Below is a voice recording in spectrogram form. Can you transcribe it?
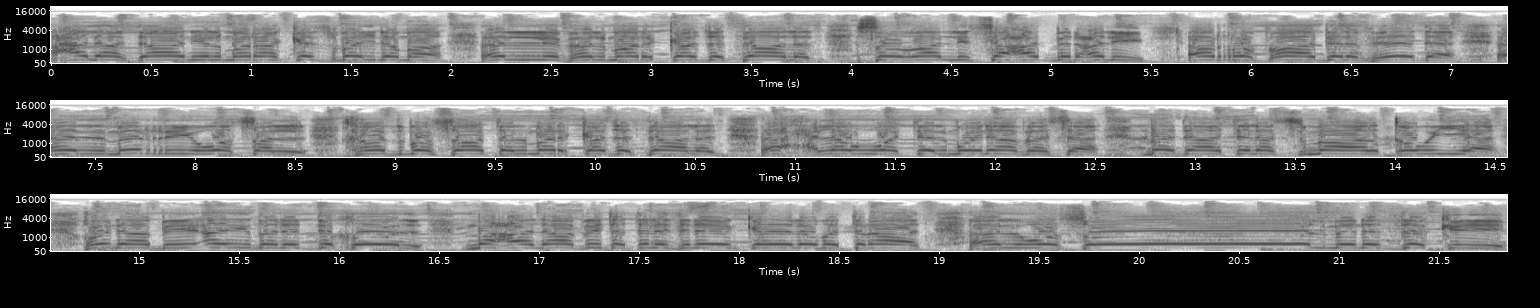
على ثاني المراكز بينما اللي في المركز الثالث صغان لسعد بن علي الرفاد الفهيدة المري وصل خذ بساط المركز الثالث أحلوت المنافسة بدأت الأسماء القوية. هنا بايضا الدخول مع لافتة الاثنين كيلومترات. الوصول من الذكي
